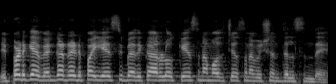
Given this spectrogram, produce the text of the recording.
ఇప్పటికే వెంకటరెడ్డిపై ఏసీబీ అధికారులు కేసు నమోదు చేసిన విషయం తెలిసిందే.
